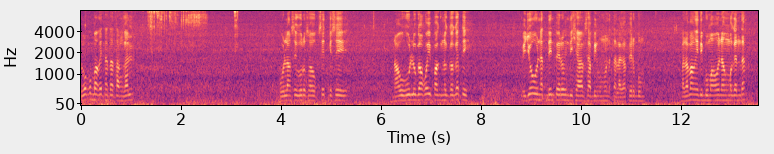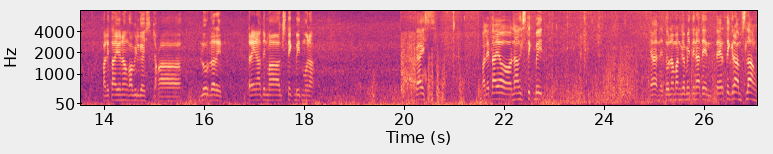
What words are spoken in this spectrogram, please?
Ewan ko bakit natatanggal. Kulang siguro sa hookset kasi nahuhulog ako eh pag nagkagat eh. Medyo unat din pero hindi siya sabing umunat talaga pero bum malamang hindi bumao ng maganda. Palit tayo ng kawil guys tsaka lure na rin. Try natin mag stick bait muna. Guys, palit tayo ng stick bait. Yan, ito naman gamitin natin. 30 grams lang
